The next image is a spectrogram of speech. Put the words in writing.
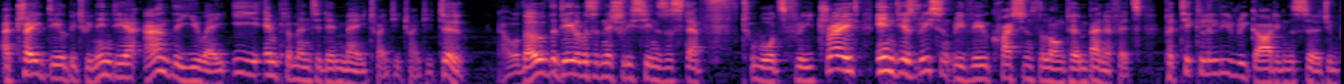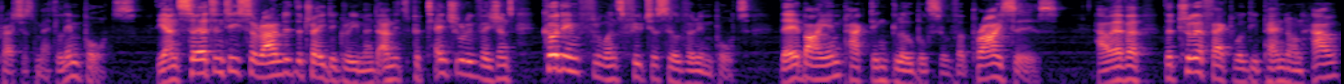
a trade deal between India and the UAE implemented in May 2022. Now, although the deal was initially seen as a step towards free trade, India's recent review questions the long-term benefits, particularly regarding the surge in precious metal imports. The uncertainty surrounding the trade agreement and its potential revisions could influence future silver imports, thereby impacting global silver prices. However, the true effect will depend on how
